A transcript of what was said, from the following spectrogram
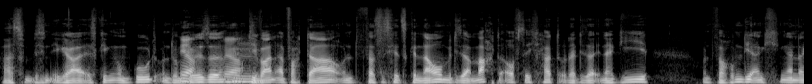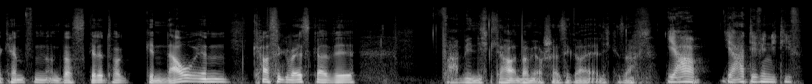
war es so ein bisschen egal. Es ging um Gut und um Ja, Böse. ja. Die waren einfach da und was es jetzt genau mit dieser Macht auf sich hat oder dieser Energie und warum die eigentlich gegeneinander kämpfen und was Skeletor genau in Castle Grayskull will, war mir nicht klar und war mir auch scheißegal, ehrlich gesagt. Ja, ja, definitiv.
